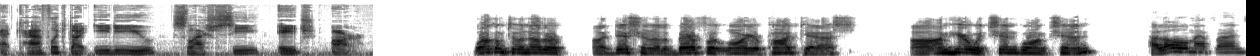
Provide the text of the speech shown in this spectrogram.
at catholic.edu slash chr. Welcome to another edition of the Barefoot Lawyer Podcast. Uh, I'm here with Chen Guangcheng. Hello, my friend.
